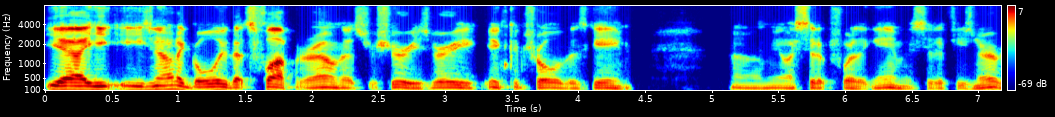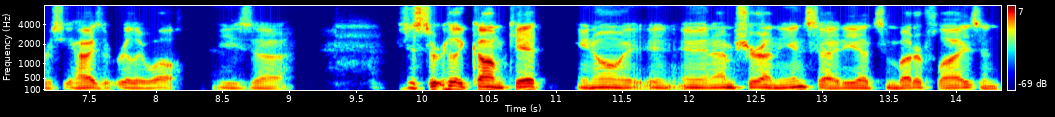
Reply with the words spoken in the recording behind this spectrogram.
Yeah, he, he's not a goalie that's flopping around, that's for sure. He's very in control of his game. Um, you know, I said it before the game. I said if he's nervous, he hides it really well. He's uh he's just a really calm kid, you know, and, and I'm sure on the inside he had some butterflies and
